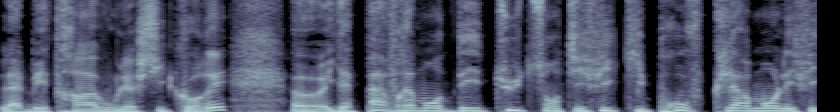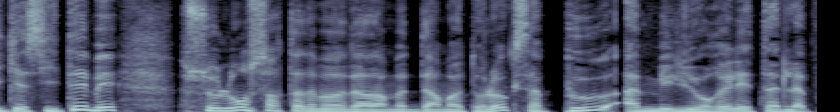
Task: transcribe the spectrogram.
la betterave ou la chicorée. Euh, Il n'y a pas vraiment d'études scientifiques qui prouvent clairement l'efficacité, mais selon certains derma- dermatologues, ça peut améliorer l'état de la peau.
